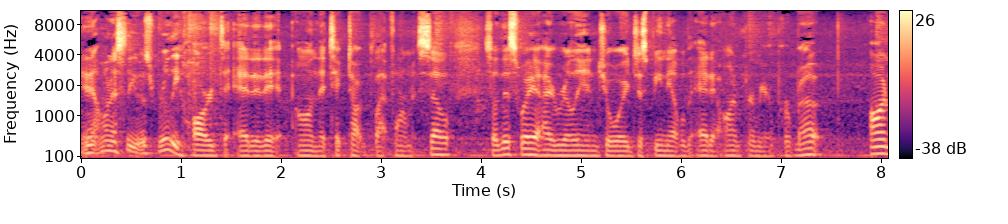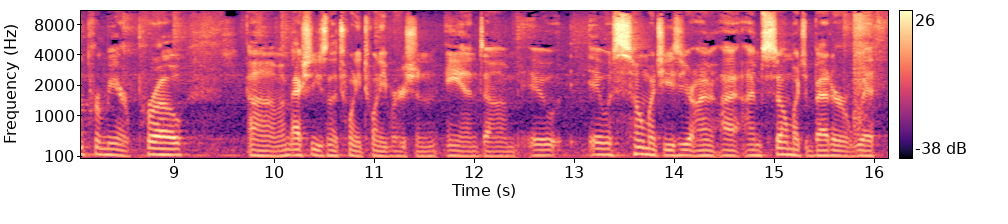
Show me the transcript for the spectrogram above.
and honestly, it was really hard to edit it on the TikTok platform itself. So this way, I really enjoy just being able to edit on Premiere Pro. On Premiere Pro. Um, I'm actually using the 2020 version, and um, it it was so much easier. I, I, I'm so much better with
